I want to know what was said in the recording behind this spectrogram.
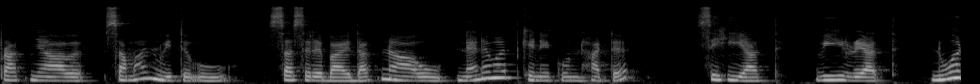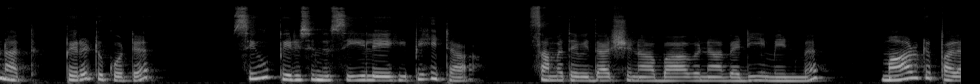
ප්‍රඥාව සමන්විත වූ සසර බය දක්නා වූ නැනවත් කෙනෙකුන් හට සිහියත් වීරයත් නුවණත් පෙරටු කොට සිව් පිරිසිදු සීලේහි පිහිටා සමත විදර්ශනා භාවනා වැඩිමෙන්ම මාර්ගඵල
